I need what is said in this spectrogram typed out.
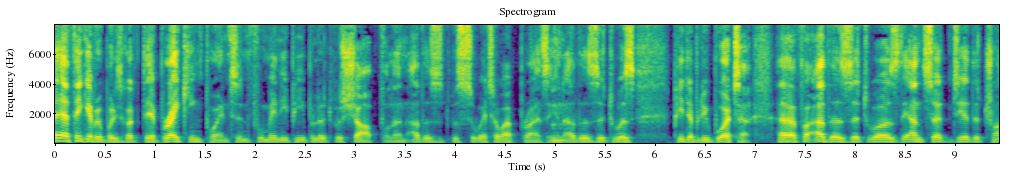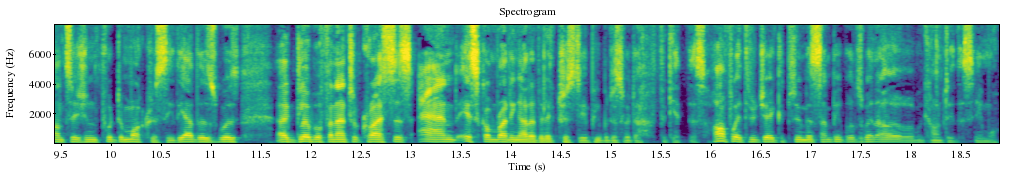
I think everybody's got their breaking point, and for many people it was Sharpeville, and others it was Soweto Uprising, mm. and others it was P.W. Botha. Uh, for others it was the uncertainty of the transition for democracy. The others was a global financial crisis and Eskom running out of electricity. People just went, oh, forget this. Halfway through Jacob Zuma, some people just went, oh, we can't do this anymore.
